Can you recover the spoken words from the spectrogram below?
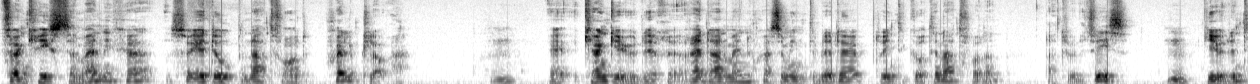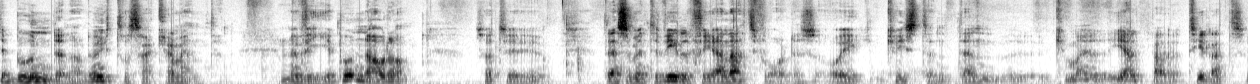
för en kristen människa så är dop och nattvard självklara. Mm. Eh, kan Gud rädda en människa som inte blir döpt och inte går till nattvarden? Naturligtvis. Mm. Gud är inte bunden av de yttre sakramenten. Mm. Men vi är bundna av dem. Så att eh, den som inte vill fira nattvard och är kristen, den kan man hjälpa till att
